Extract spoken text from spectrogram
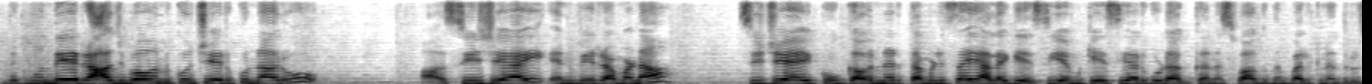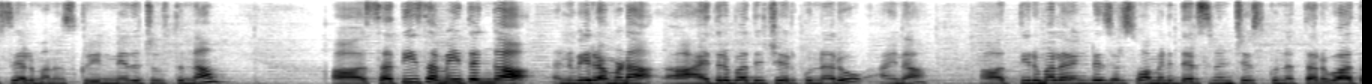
ఇంతకుముందే రాజ్భవన్కు చేరుకున్నారు. సిజేఐ ఎన్వి రమణ. సిజేఐకు గవర్నర్ తమిళిసై అలాగే సీఎం కేసీఆర్ కూడా ఘన స్వాగతం పలికిన దృశ్యాలు మనం స్క్రీన్ మీద చూస్తున్నాం. సతీ సమేతంగా ఎన్వి రమణ హైదరాబాద్ చేరుకున్నారు. ఆయన తిరుమల వెంకటేశ్వర స్వామిని దర్శనం చేసుకున్న తర్వాత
